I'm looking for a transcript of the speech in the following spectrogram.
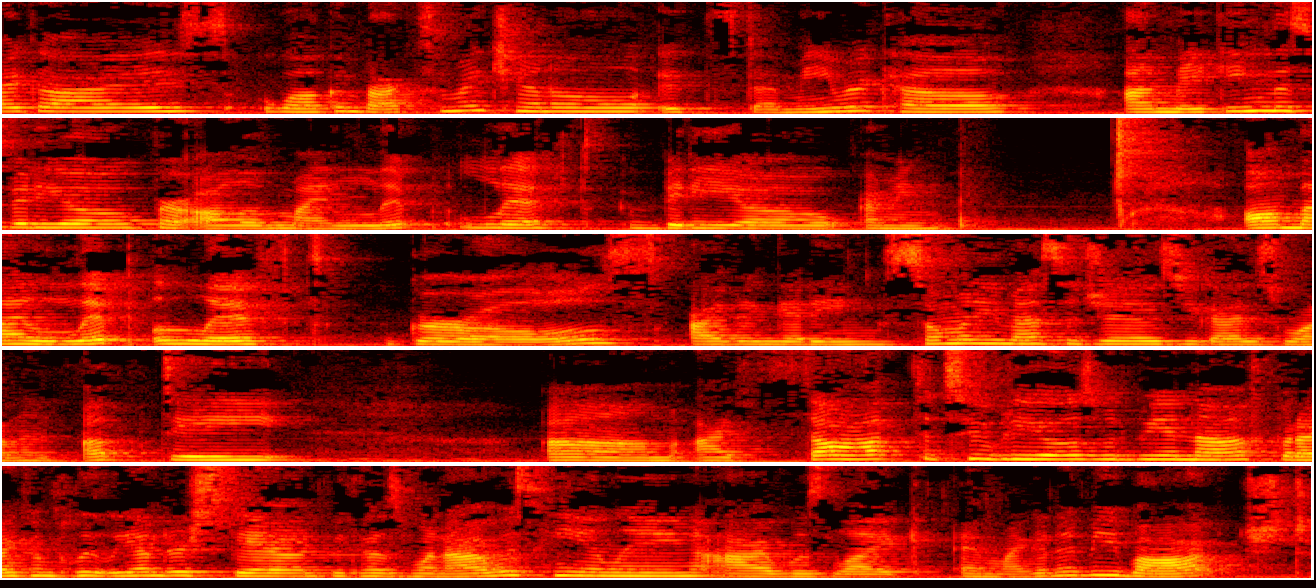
Hi guys, welcome back to my channel. It's Demi Raquel. I'm making this video for all of my lip lift video, I mean, all my lip lift girls. I've been getting so many messages. You guys want an update. Um, I thought the two videos would be enough, but I completely understand because when I was healing, I was like, am I gonna be botched?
